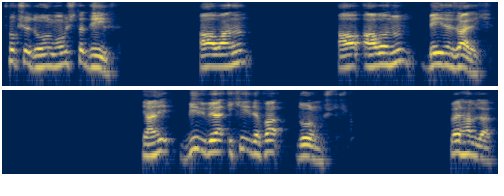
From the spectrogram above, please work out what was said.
çok şey doğurmamış da değil. Avanın, av- avanın beyne zalik. Yani bir veya iki defa doğurmuştur. Velhamdülillah.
